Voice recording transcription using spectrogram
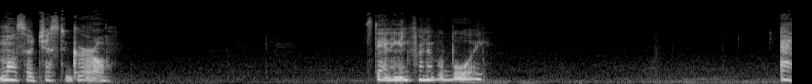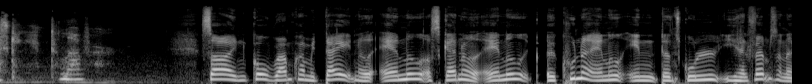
I'm also just a girl standing in front of a boy, asking him to love her. Så er en god romcom i dag noget andet, og skal noget andet, øh, kun noget andet, end den skulle i 90'erne,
